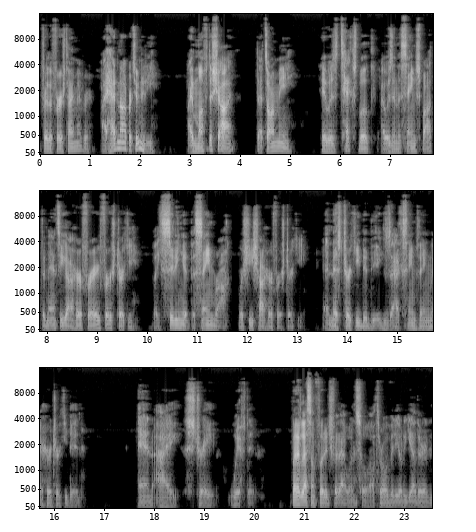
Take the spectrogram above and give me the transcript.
for the first time ever. I had an opportunity. I muffed a shot. That's on me. It was textbook. I was in the same spot that Nancy got her very first turkey, like sitting at the same rock where she shot her first turkey. And this turkey did the exact same thing that her turkey did and I straight whiffed it. But I've got some footage for that one, so I'll throw a video together and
